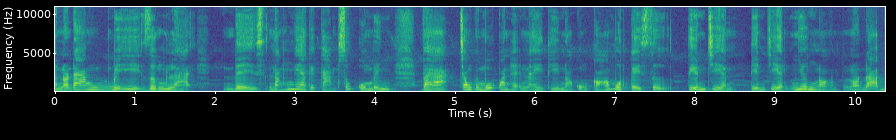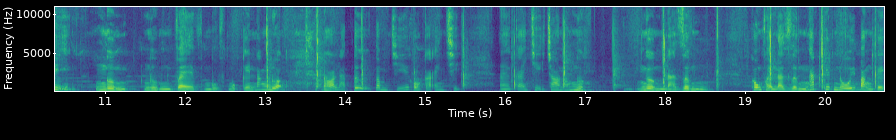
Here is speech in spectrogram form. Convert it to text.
uh, nó đang bị dừng lại để lắng nghe cái cảm xúc của mình. Và trong cái mối quan hệ này thì nó cũng có một cái sự tiến triển tiến triển nhưng nó nó đã bị ngừng ngừng về một một cái năng lượng. Đó là tự tâm trí của các anh chị. Đấy, các anh chị cho nó ngừng. Ngừng là dừng. Không phải là dừng ngắt kết nối bằng cái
